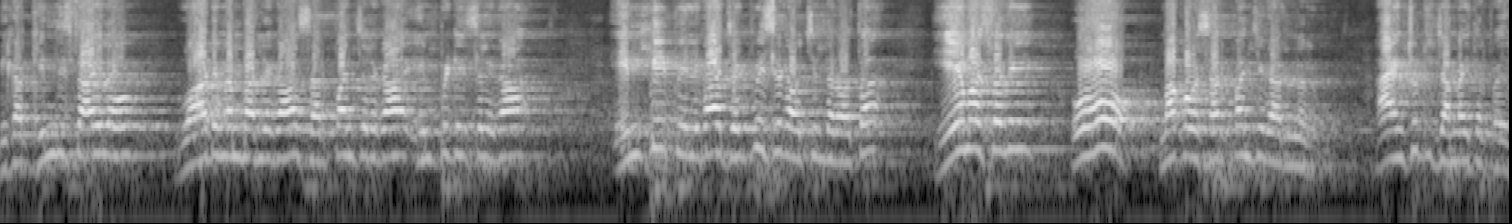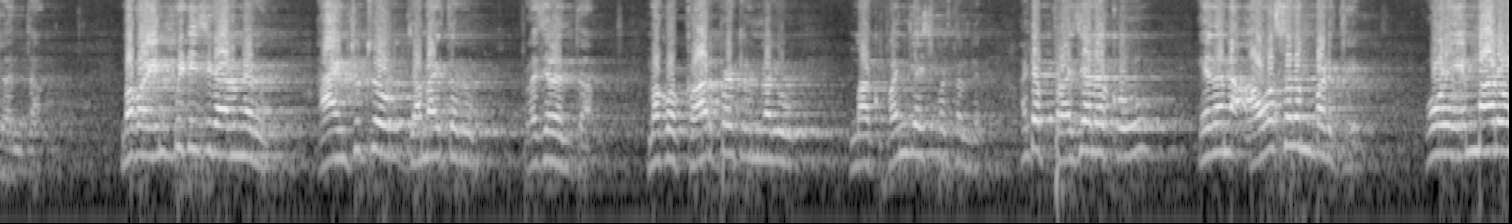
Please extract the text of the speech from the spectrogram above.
మీకు ఆ కింది స్థాయిలో వార్డు మెంబర్లుగా సర్పంచ్లుగా ఎంపీటీసీలుగా ఎంపీపీలుగా జడ్పీసీలుగా వచ్చిన తర్వాత ఏమొస్తుంది? ఓహో మాకు సర్పంచ్ గారు ఉన్నారు. ఆయన చుట్టూ జమ అవుతారు ప్రజలంతా. మాకు ఎంపీటీసీ గారు ఉన్నారు. ఆయన చుట్టూ జమ అవుతారు ప్రజలంతా. మాకు కార్పొరేటర్ ఉన్నారు. మాకు పని చేసి పెడుతుంటారు అంటే ప్రజలకు ఏదైనా అవసరం పడితే ఓ ఎంఆర్ఓ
